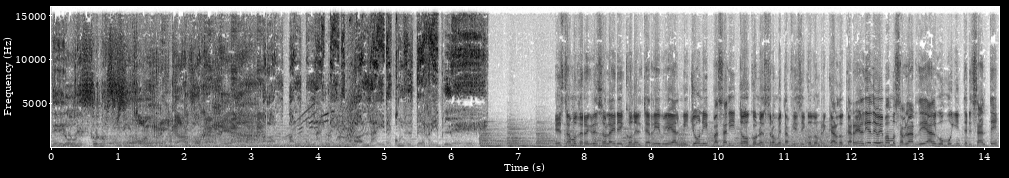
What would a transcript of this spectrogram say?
de lo desconocido. Con Ricardo Carrera. Al, aire, con el terrible. Estamos de regreso al aire con el terrible al millón y pasadito con nuestro metafísico don Ricardo Carrera. El día de hoy vamos a hablar de algo muy interesante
